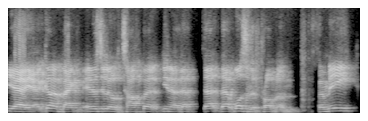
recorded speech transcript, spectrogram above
Yeah, yeah. Going back, it was a little tough, but you know that that that wasn't the problem for me.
